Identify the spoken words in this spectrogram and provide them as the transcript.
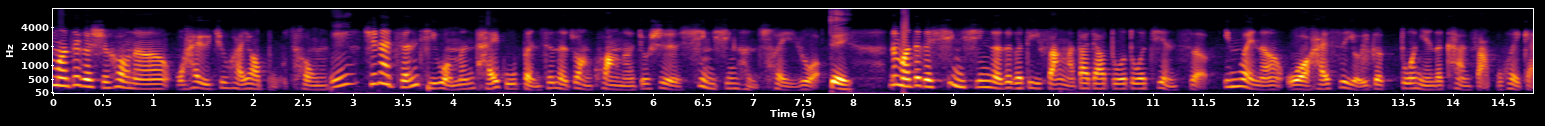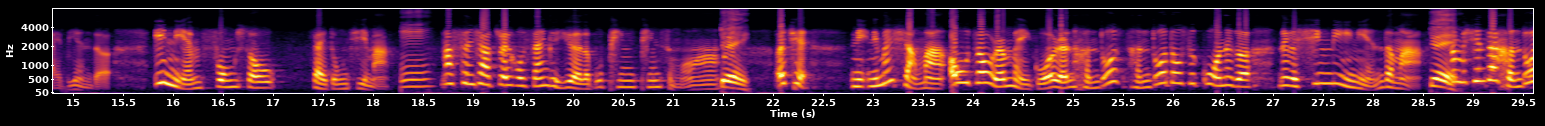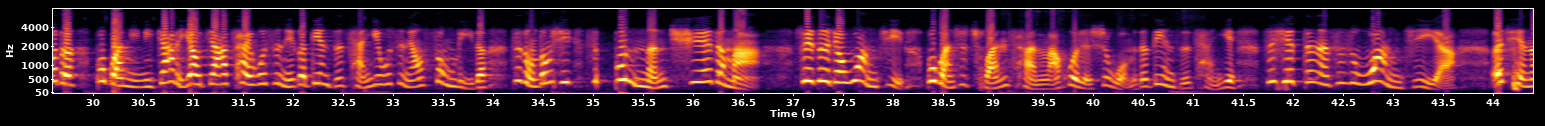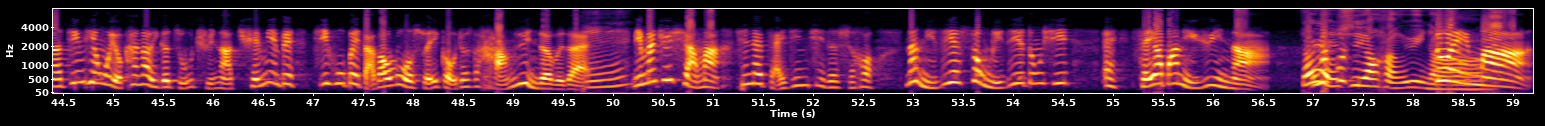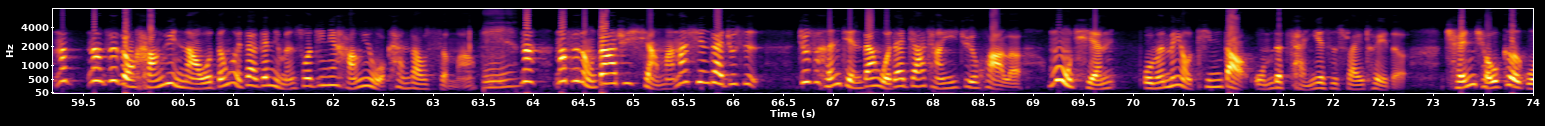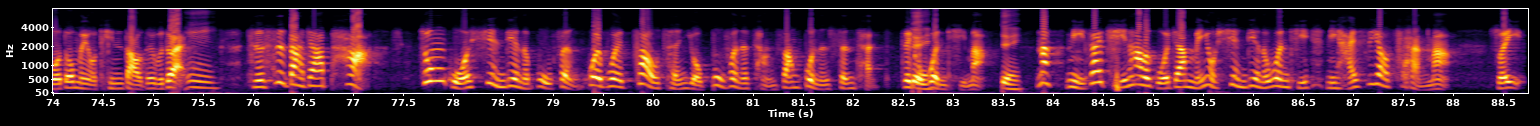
那么这个时候呢，我还有一句话要补充。嗯，现在整体我们台股本身的状况呢，就是信心很脆弱。对。那么这个信心的这个地方啊，大家多多建设。因为呢，我还是有一个多年的看法，不会改变的。一年丰收在冬季嘛。嗯。那剩下最后三个月了，不拼拼什么啊？对。而且。你你们想嘛，欧洲人、美国人很多很多都是过那个那个新历年的嘛。对。那么现在很多的，不管你你家里要加菜，或是你一个电子产业，或是你要送礼的，这种东西是不能缺的嘛。所以这个叫旺季，不管是船产啦，或者是我们的电子产业，这些真的是是旺季呀。而且呢，今天我有看到一个族群呐，全面被几乎被打到落水狗，就是航运，对不对？嗯。你们去想嘛，现在宅经济的时候，那你这些送礼这些东西，哎，谁要帮你运呐？当然是要航运啊。对嘛？那那这种航运呐，我等会再跟你们说，今天航运我看到什么？嗯。那那这种大家去想嘛，那现在就是。就是很简单，我再加强一句话了。目前我们没有听到我们的产业是衰退的，全球各国都没有听到，对不对？嗯。只是大家怕中国限电的部分会不会造成有部分的厂商不能生产这个问题嘛？对。那你在其他的国家没有限电的问题，你还是要产嘛？所以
